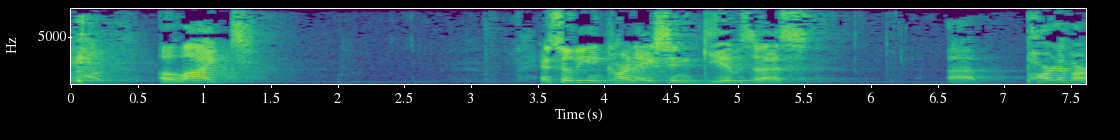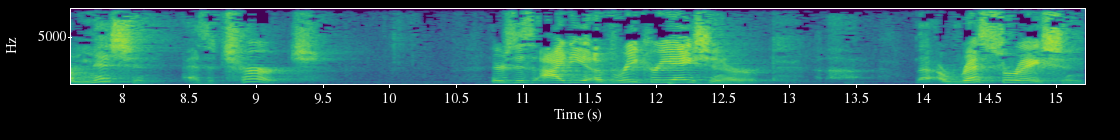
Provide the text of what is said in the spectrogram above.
a light. And so the incarnation gives us uh, part of our mission as a church. There's this idea of recreation or uh, a restoration.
